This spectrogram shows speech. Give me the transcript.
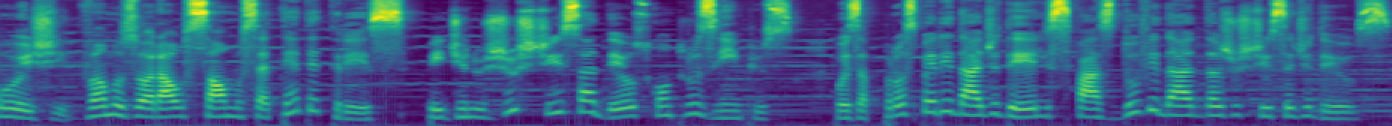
Hoje vamos orar o Salmo 73, pedindo justiça a Deus contra os ímpios, pois a prosperidade deles faz duvidar da justiça de Deus.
